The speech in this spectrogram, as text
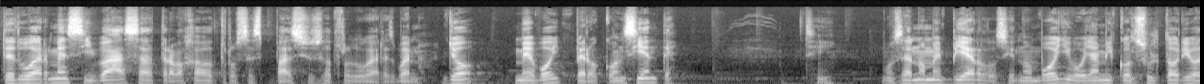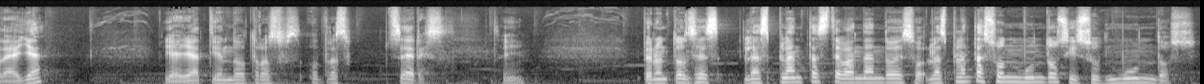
te duermes y vas a trabajar a otros espacios, a otros lugares. Bueno, yo me voy, pero consciente. ¿Sí? O sea, no me pierdo, sino voy y voy a mi consultorio de allá y allá atiendo otros, otros seres. ¿sí? Pero entonces las plantas te van dando eso. Las plantas son mundos y submundos.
